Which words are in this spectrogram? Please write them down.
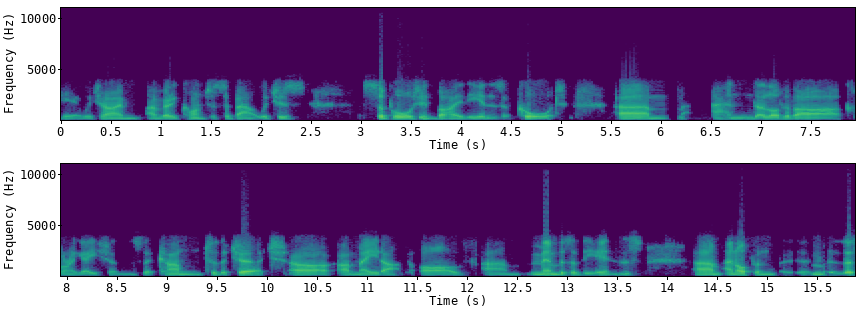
here, which I'm I'm very conscious about, which is supported by the Inns of Court. Um, and a lot of our congregations that come to the church are, are made up of um, members of the inns. Um, and often um, the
